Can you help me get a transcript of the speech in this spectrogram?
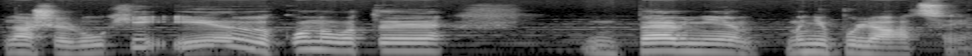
наші рухи, і виконувати певні маніпуляції.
